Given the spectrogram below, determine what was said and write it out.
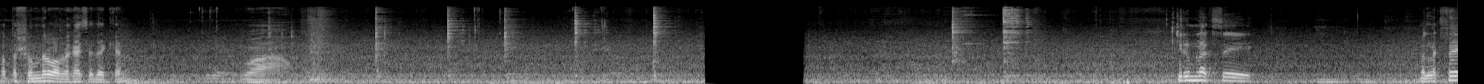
কত সুন্দরভাবে খাইছে দেখেন। ওয়াও। কিরম লাগছে? ভালো লাগছে?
